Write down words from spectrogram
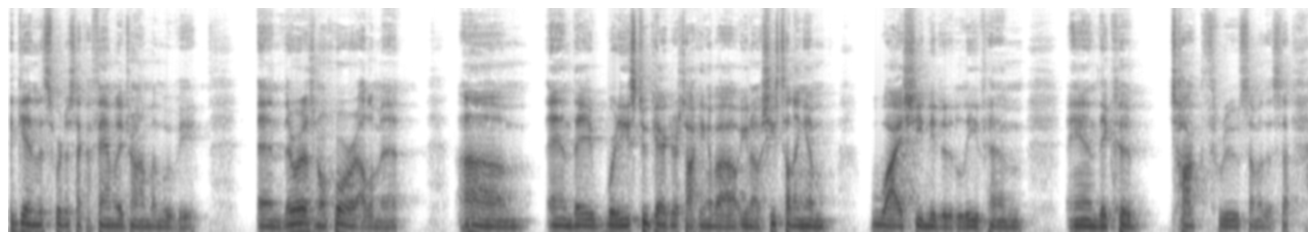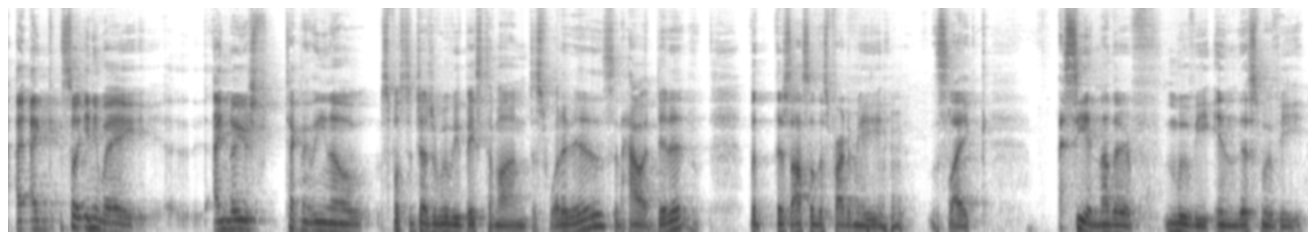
again, this were just like a family drama movie and there was no horror element. Um, and they were these two characters talking about, you know, she's telling him why she needed to leave him and they could talk through some of this stuff. I, I so anyway, I know you're technically, you know, supposed to judge a movie based on just what it is and how it did it. But there's also this part of me it's like, I see another movie in this movie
